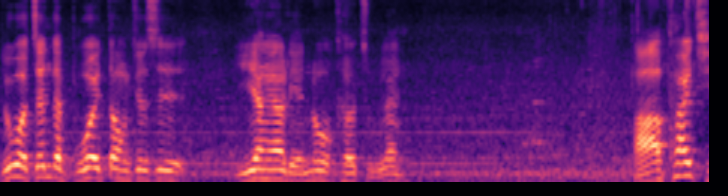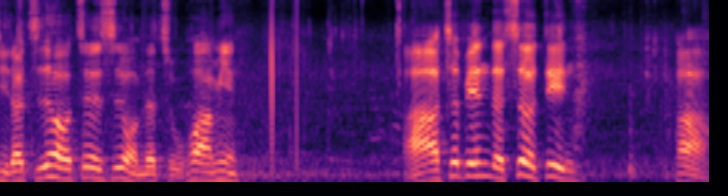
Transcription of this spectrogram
如果真的不会动，就是一样要联络科主任。好，开启了之后，这是我们的主画面。好，这边的设定，啊，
